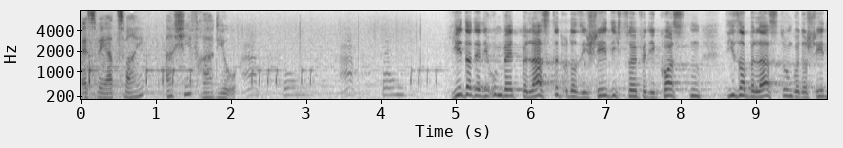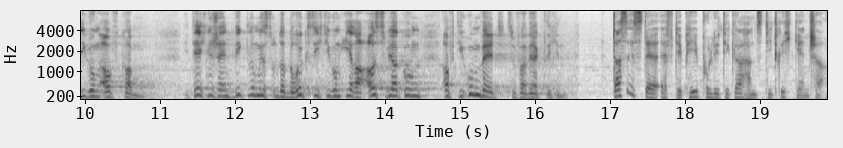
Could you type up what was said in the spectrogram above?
SWR 2 Archivradio. Jeder, der die Umwelt belastet oder sie schädigt, soll für die Kosten dieser Belastung oder Schädigung aufkommen. Die technische Entwicklung ist unter Berücksichtigung ihrer Auswirkungen auf die Umwelt zu verwirklichen. Das ist der FDP-Politiker Hans-Dietrich Genscher,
